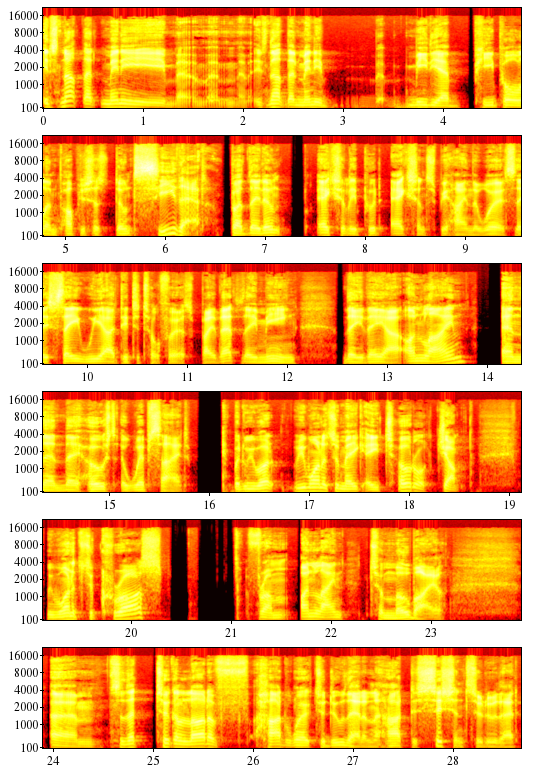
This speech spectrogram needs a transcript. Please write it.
it's not that many. Um, it's not that many media people and publishers don't see that, but they don't actually put actions behind the words. They say we are digital first. By that they mean they they are online and then they host a website. But we want we wanted to make a total jump. We wanted to cross from online to mobile. Um, so that took a lot of hard work to do that and a hard decision to do that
